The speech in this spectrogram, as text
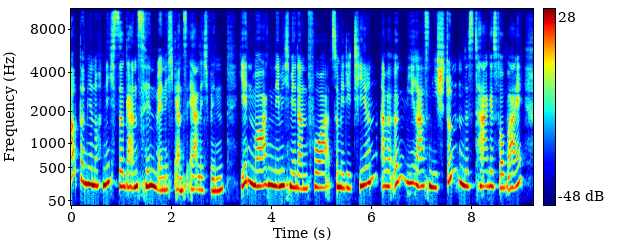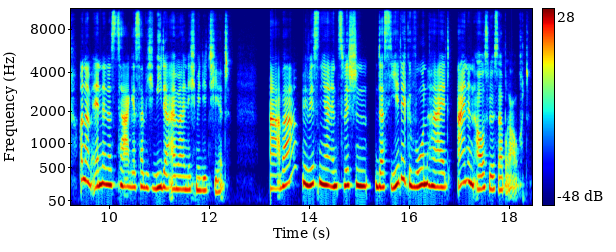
haut bei mir noch nicht so ganz hin, wenn ich ganz ehrlich bin. Jeden Morgen nehme ich mir dann vor zu meditieren, aber irgendwie rasen die Stunden des Tages vorbei und am Ende des Tages habe ich wieder einmal nicht meditiert. Aber wir wissen ja inzwischen, dass jede Gewohnheit einen Auslöser braucht.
